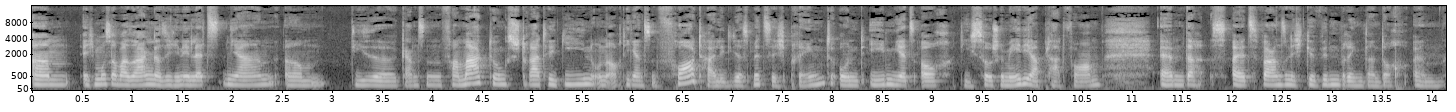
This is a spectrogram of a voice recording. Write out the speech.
Ähm, ich muss aber sagen, dass ich in den letzten Jahren ähm, diese ganzen Vermarktungsstrategien und auch die ganzen Vorteile, die das mit sich bringt und eben jetzt auch die Social-Media-Plattform, ähm, das als wahnsinnig gewinnbringend dann doch ähm,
